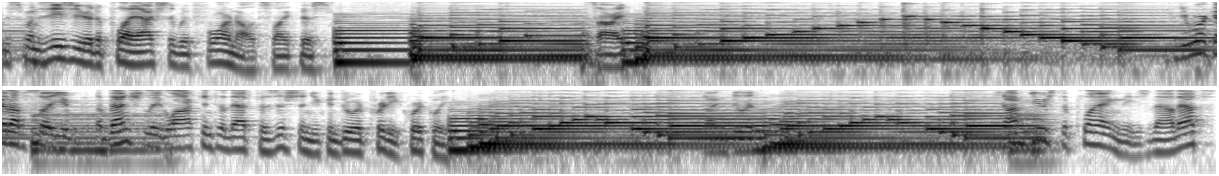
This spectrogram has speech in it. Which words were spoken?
This one's easier to play actually with four notes like this. Sorry. It up so you eventually lock into that position, you can do it pretty quickly. So I can do it. So I'm used to playing these. Now that's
